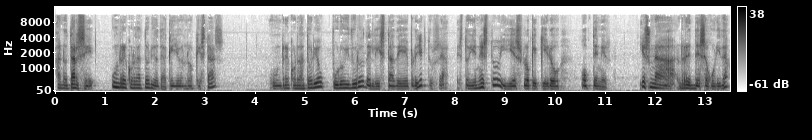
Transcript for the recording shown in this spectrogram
anotarse un recordatorio de aquello en lo que estás, un recordatorio puro y duro de lista de proyectos. O sea, estoy en esto y es lo que quiero obtener. Y es una red de seguridad,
